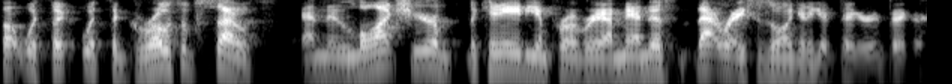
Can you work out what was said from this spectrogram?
but with the with the growth of South and the launch year of the Canadian program, man, this that race is only going to get bigger and bigger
